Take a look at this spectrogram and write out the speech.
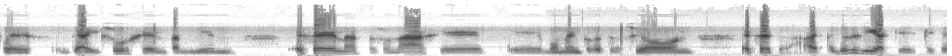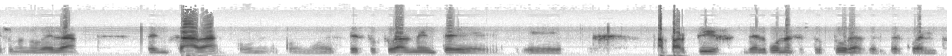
pues de ahí surgen también escenas, personajes, eh, momentos de tensión, etcétera. Yo diría que, que, es una novela pensada como, como estructuralmente eh, a partir de algunas estructuras del, del cuento.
